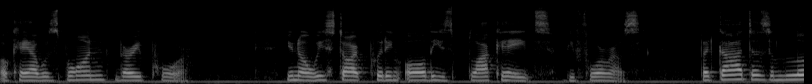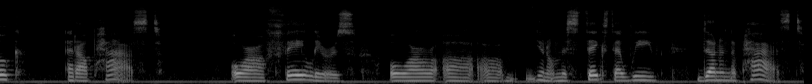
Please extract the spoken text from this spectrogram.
Okay, I was born very poor. You know, we start putting all these blockades before us, but God doesn't look at our past or our failures or uh, um, you know mistakes that we've done in the past.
